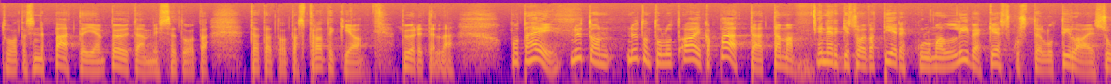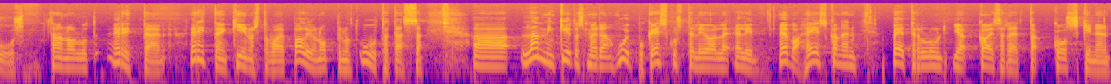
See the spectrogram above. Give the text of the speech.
tuota sinne päättäjien pöytään, missä tuota, tätä tuota strategiaa pyöritellään. Mutta hei, nyt on, nyt on tullut aika päättää tämä Energisoiva tiedekulman live-keskustelutilaisuus. Tämä on ollut erittäin, erittäin kiinnostavaa ja paljon oppinut uutta tässä. Ää, lämmin kiitos meidän huippukeskustelijoille, eli Eva Heiskanen, Peter Lund ja Kaisareetta Koskinen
